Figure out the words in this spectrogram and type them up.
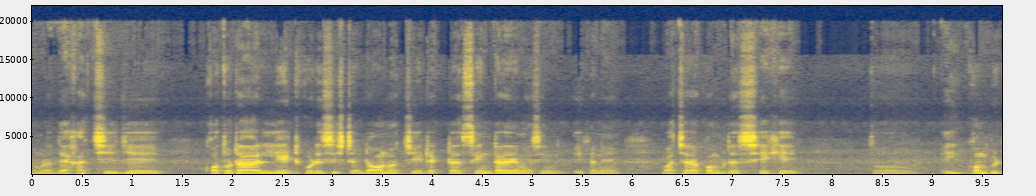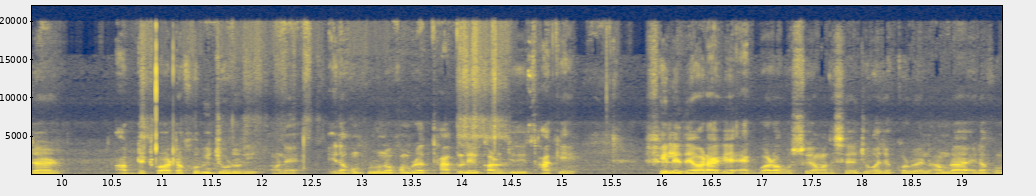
আমরা দেখাচ্ছি যে কতটা লেট করে সিস্টেমটা অন হচ্ছে, এটা একটা সেন্টারের মেশিন এখানে বাচ্চারা কম্পিউটার শেখে। তো এই কম্পিউটার আপডেট করাটা খুবই জরুরি। মানে এরকম পুরনো কম্পিউটার থাকলে, কারোর যদি থাকে, ফেলে দেওয়ার আগে একবার অবশ্যই আমাদের সাথে যোগাযোগ করবেন। আমরা এরকম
